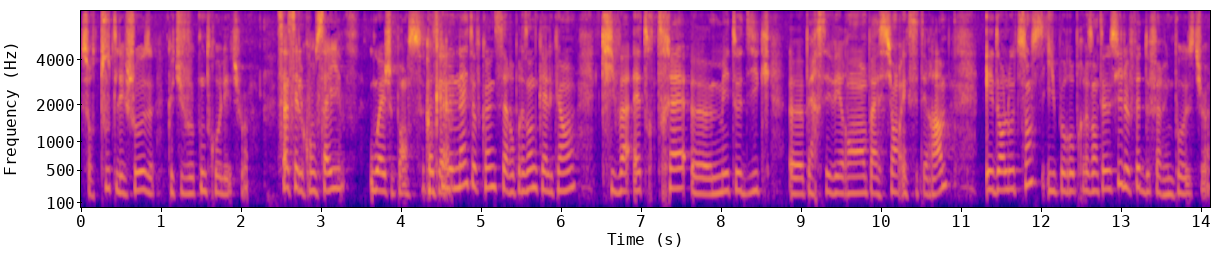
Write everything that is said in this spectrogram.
sur toutes les choses que tu veux contrôler, tu vois. Ça, c'est le conseil. Ouais, je pense. Parce que le Knight of Coins, ça représente quelqu'un qui va être très euh, méthodique, euh, persévérant, patient, etc. Et dans l'autre sens, il peut représenter aussi le fait de faire une pause, tu vois.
